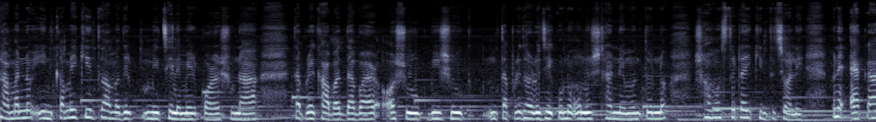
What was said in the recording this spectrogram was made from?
সামান্য ইনকামেই কিন্তু আমাদের মেয়ে ছেলে মেয়ের পড়াশোনা তারপরে খাবার দাবার অসুখ বিসুখ তারপরে ধরো যে কোনো অনুষ্ঠান, নেমন্তন্ন, সমস্তটাই কিন্তু চলে। মানে একা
